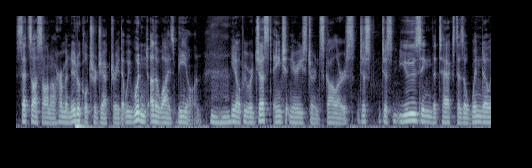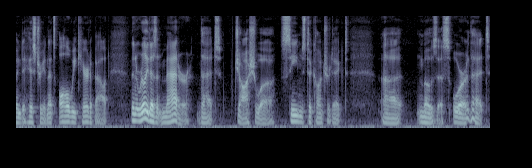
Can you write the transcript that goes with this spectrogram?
sets us on a hermeneutical trajectory that we wouldn't otherwise be on. Mm-hmm. You know, if we were just ancient Near Eastern scholars, just just using the text as a window into history, and that's all we cared about, then it really doesn't matter that Joshua seems to contradict uh, Moses or that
